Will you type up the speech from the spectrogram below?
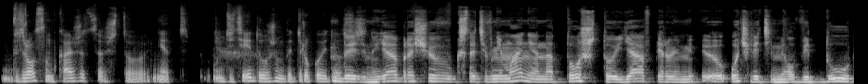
взрослым кажется, что нет, у детей должен быть другой доступ. Дейзи, ну я обращу, кстати, внимание на то, что я в первую э, очередь имел в виду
